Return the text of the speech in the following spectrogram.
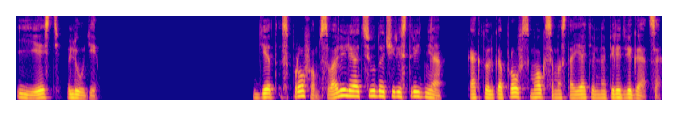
и есть люди. Дед с профом свалили отсюда через три дня, как только проф смог самостоятельно передвигаться.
